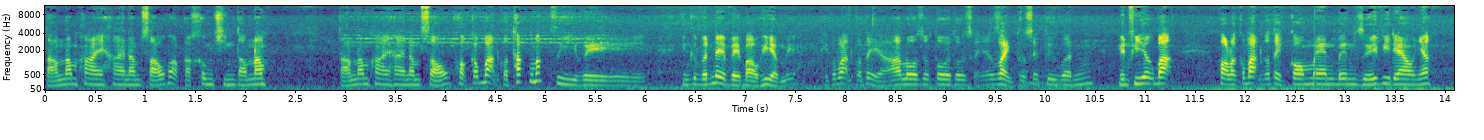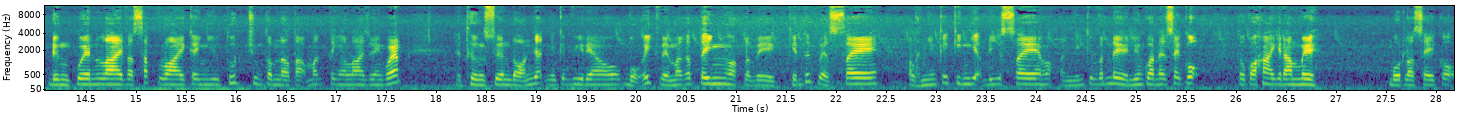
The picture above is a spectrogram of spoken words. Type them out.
852 256 hoặc là 0985 852 256 hoặc các bạn có thắc mắc gì về những cái vấn đề về bảo hiểm ấy, thì các bạn có thể uh, alo cho tôi tôi sẽ rảnh, tôi sẽ tư vấn, miễn phí cho các bạn. Hoặc là các bạn có thể comment bên dưới video nhé đừng quên like và subscribe kênh youtube trung tâm đào tạo marketing online doanh web để thường xuyên đón nhận những cái video bổ ích về marketing hoặc là về kiến thức về xe hoặc là những cái kinh nghiệm đi xe hoặc là những cái vấn đề liên quan đến xe cộ. Tôi có hai cái đam mê. Một là xe cộ,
